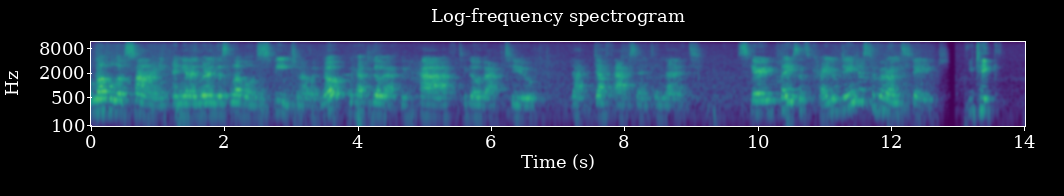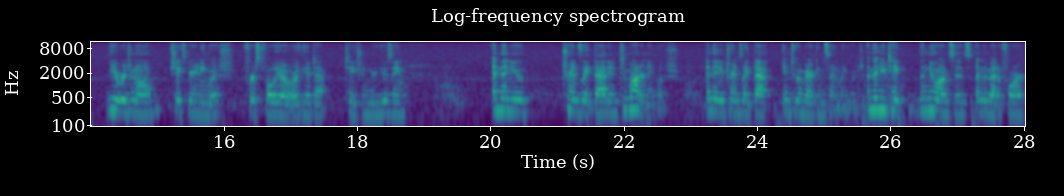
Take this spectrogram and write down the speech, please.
level of sign, and yet I learned this level of speech, and I was like, nope, we have to go back. We have to go back to that deaf accent and that scary place that's kind of dangerous to put on stage. You take the original Shakespearean English, first folio, or the adaptation you're using, and then you translate that into modern English. And then you translate that into American Sign Language. And then you take the nuances and the metaphor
